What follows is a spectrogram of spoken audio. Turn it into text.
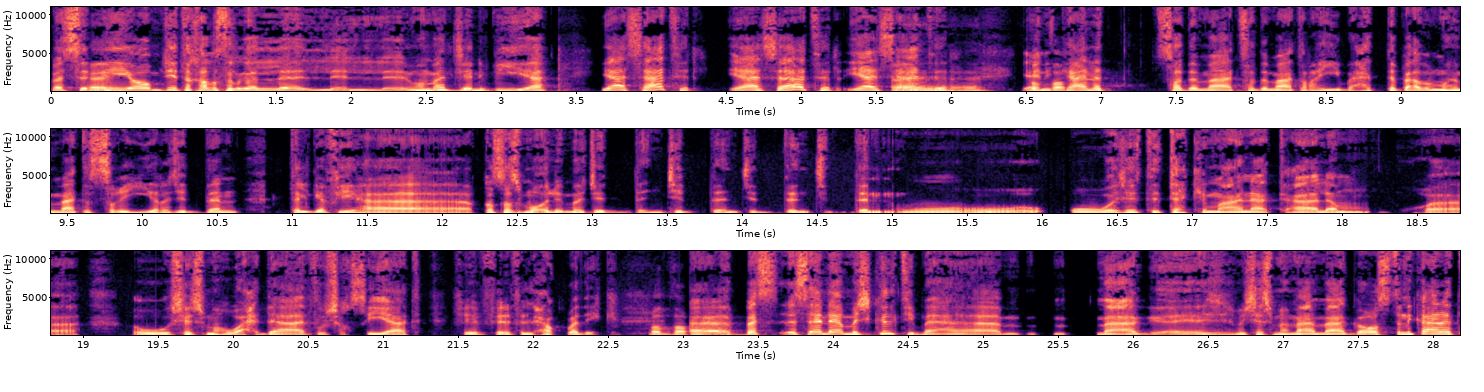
بس إني إيه. يوم جيت أخلص المهمات الجانبية يا ساتر يا ساتر يا ساتر إيه. إيه. يعني بالضبط. كانت صدمات صدمات رهيبة. حتى بعض المهمات الصغيرة جدا تلقى فيها قصص مؤلمة جدا جدا جدا جدا. و... وتحكي معاناة عالم. وش اسمه وأحداث وشخصيات في في, في الحقبة ذيك. بالضبط. آه بس بس أنا مشكلتي مع مع مش اسمه مع مع Ghost إن كانت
